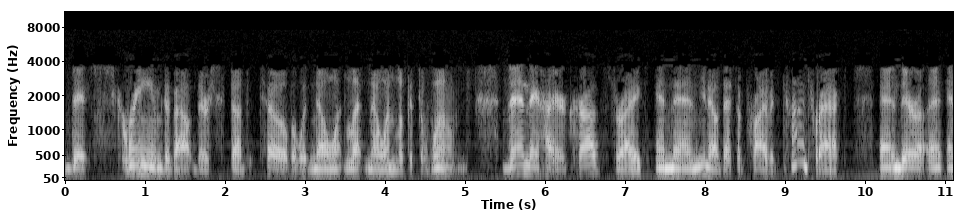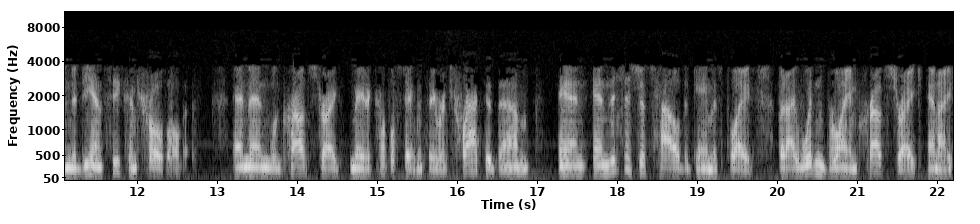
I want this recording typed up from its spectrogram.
that screamed about their stubbed toe, but would no one let no one look at the wound. Then they hire CrowdStrike, and then you know that's a private contract, and they're and the DNC controls all this. And then when CrowdStrike made a couple statements, they retracted them. And and this is just how the game is played. But I wouldn't blame CrowdStrike, and I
